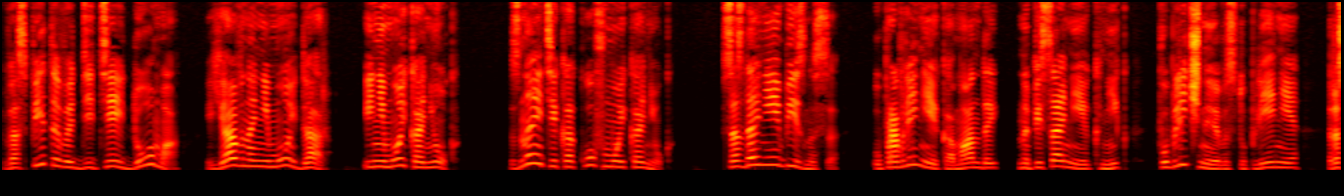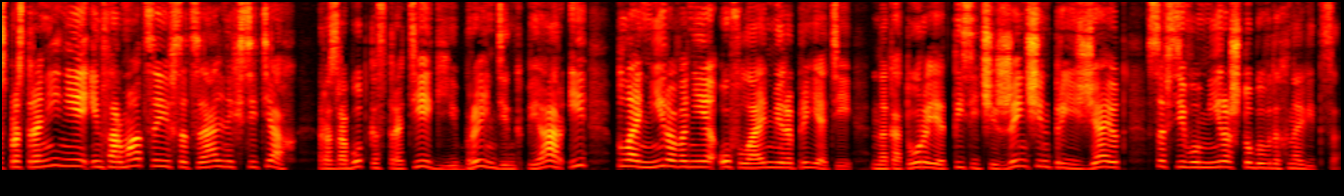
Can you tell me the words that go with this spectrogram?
Воспитывать детей дома явно не мой дар и не мой конек. Знаете, каков мой конек? Создание бизнеса, управление командой, написание книг, публичные выступления, распространение информации в социальных сетях, разработка стратегии, брендинг, пиар и планирование офлайн мероприятий, на которые тысячи женщин приезжают со всего мира, чтобы вдохновиться.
